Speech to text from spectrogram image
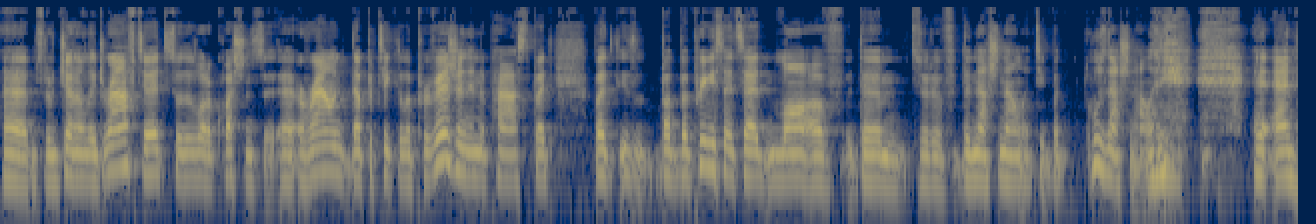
uh, sort of generally drafted. So there's a lot of questions uh, around that particular provision in the past. But but but but previously it said law of the sort of the nationality, but whose nationality, and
